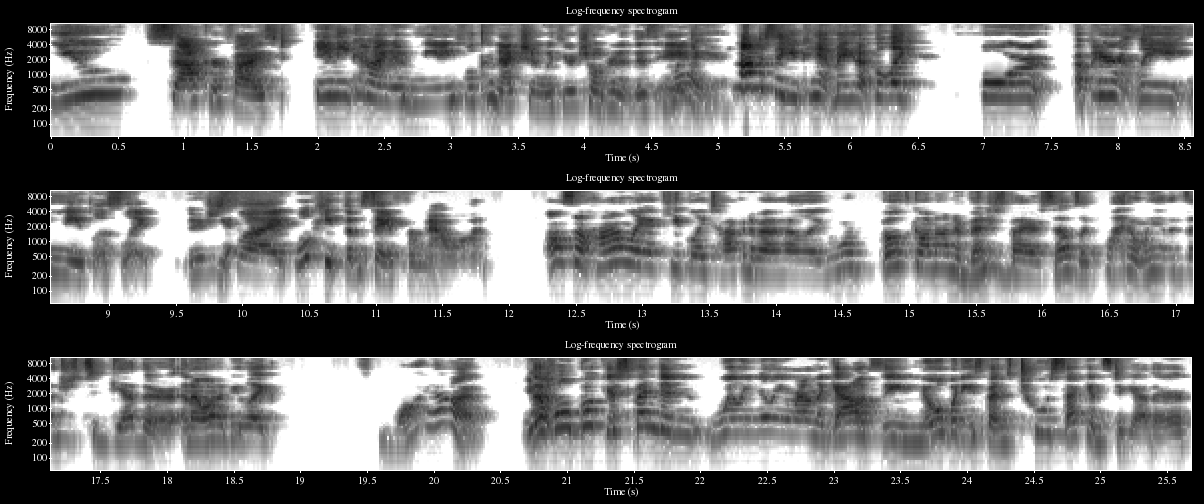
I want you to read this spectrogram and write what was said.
you sacrificed any kind of meaningful connection with your children at this age. Right. Not to say you can't make it up, but like for apparently needlessly. They're just Yes. like, we'll keep them safe from now on. Also, Han and Leia keep like talking about how like we're both going on adventures by ourselves. Like, why don't we have adventures together? And I want to be like, why not? Yeah. The whole book you're spending willy nilly around the galaxy. Nobody spends two seconds together.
